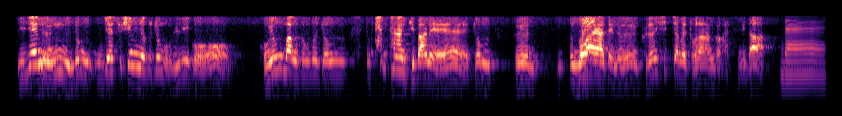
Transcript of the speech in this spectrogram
이제는 좀 이제 수신료도 좀 올리고 공영방송도 좀, 좀 탄탄한 기반에 좀 그 놓아야 되는 그런 시점에 도달한 것 같습니다. 네.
